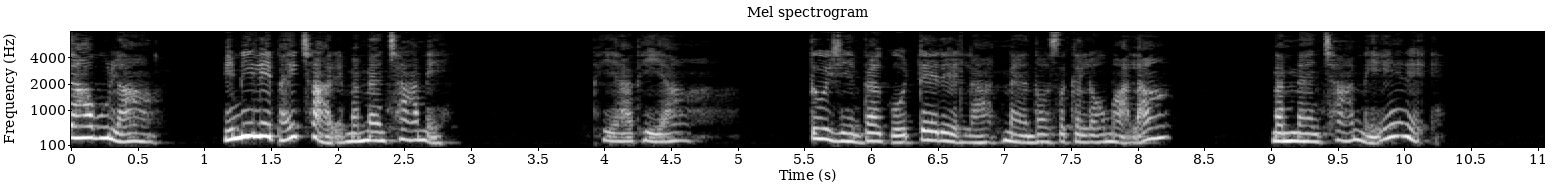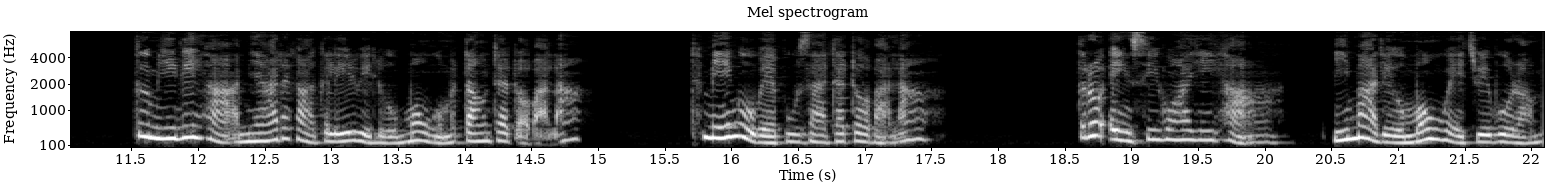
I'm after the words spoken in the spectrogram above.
ကြားဘူးလား။မိမိလေးဗိုက်ချတယ်မမှန်ချမယ်။ဖျားဖျားသူ့ရင်ဘတ်ကိုတဲ့တဲ့လားမှန်သောစကလုံးပါလား။ မမှန်ချမယ်တဲ့။သူ့မြည်လေးဟာအများတကာကလေးတွေလိုမုံကိုမတောင်းတတ်တော့ပါလားထမင်းကိုပဲပူဇာတတ်တော့ပါလား။သူတို့အိမ်စီးပွားရေးဟာမိမတွေကိုမုံဝဲကျွေးဖို့တော့မ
